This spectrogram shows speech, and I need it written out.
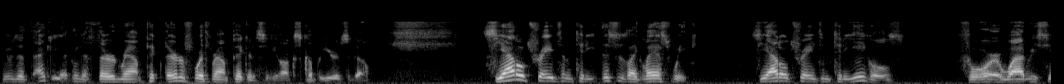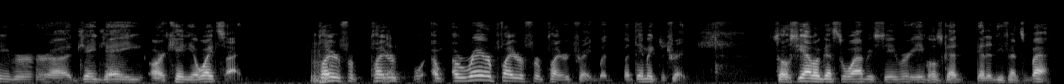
He was a, actually, I think, a third round pick, third or fourth round pick of the Seahawks a couple years ago. Seattle trades him to the. This is like last week. Seattle trades him to the Eagles for wide receiver uh, J.J. Arcega-Whiteside. Mm-hmm. Player for player, a, a, rare player for player trade, but but they make the trade. So Seattle gets the wide receiver. Eagles get get a defensive back.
